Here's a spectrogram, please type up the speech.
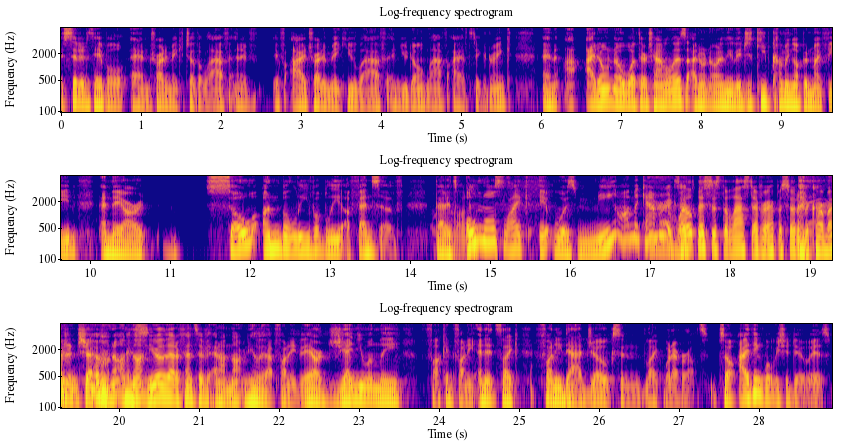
sit at a table and try to make each other laugh. And if if I try to make you laugh and you don't laugh, I have to take a drink. And I, I don't know what their channel is. I don't know anything. They just keep coming up in my feed and they are so unbelievably offensive that it's almost like it was me on the camera. Except Well, this is the last ever episode of the Carmudgeon Show. no, I'm not nearly that offensive and I'm not nearly that funny. They are genuinely fucking funny. And it's like funny dad jokes and like whatever else. So I think what we should do is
